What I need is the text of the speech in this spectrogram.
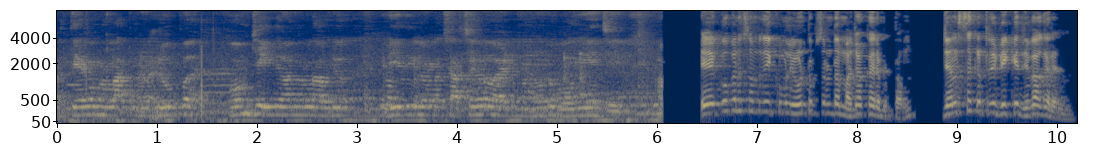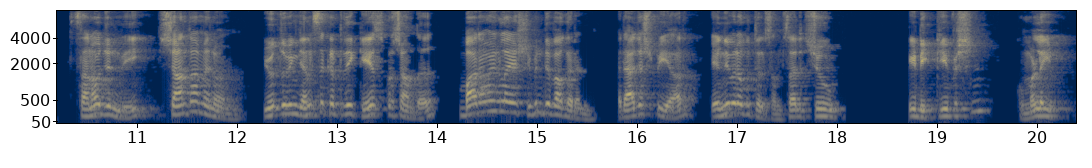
പ്രത്യേകമുള്ള ഒരു ഗ്രൂപ്പ് ഫോം ചെയ്യുക എന്നുള്ള ഒരു രീതിയിലുള്ള ചർച്ചകളുമായിട്ട് മുന്നോട്ട് പോവുകയും ചെയ്യും. ഏകോപന സമിതി Kumily unit president Majo Karavittam general secretary V K Divakaran Sanojan V Shantha Menon youth wing general secretary K S Prashanth ഭാരവാഹികളായ ഷിബിൻ ദിവാകരൻ രാജേഷ് പി ആർ എന്നിവരൊക്കത്തിൽ സംസാരിച്ചു. ഇടുക്കി വിഷൻ കുമളി.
